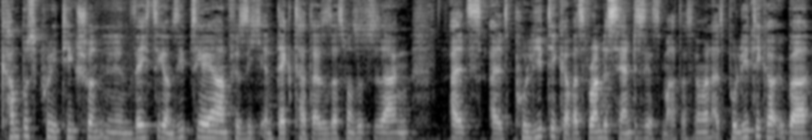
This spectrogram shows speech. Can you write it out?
Campuspolitik schon in den 60er und 70er Jahren für sich entdeckt hat. Also dass man sozusagen als, als Politiker, was Ron DeSantis jetzt macht, dass wenn man als Politiker über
